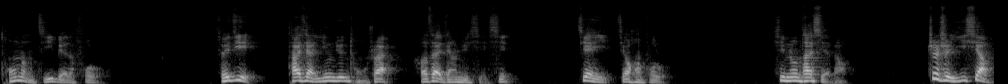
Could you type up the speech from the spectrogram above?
同等级别的俘虏。”随即，他向英军统帅何塞将军写信，建议交换俘虏。信中他写道：“这是一项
